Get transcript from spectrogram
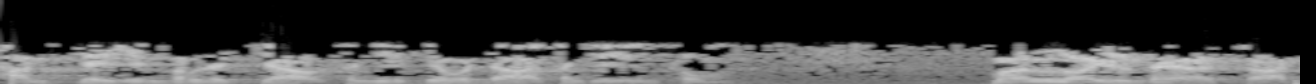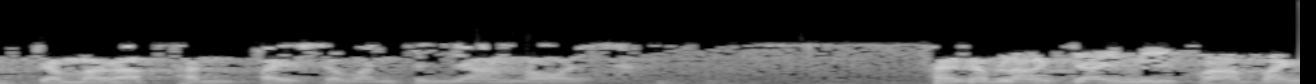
ท่านจะเห็นพระพุทธเจ้าท่านจะเห็นเทวดาท่านจะเห็นพรหมมาลอยอยู่ในอากาศจะมารับท่านไปสวรรค์เป็นอย่างน้อย ถ้ากำลังใจมีความมั่น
